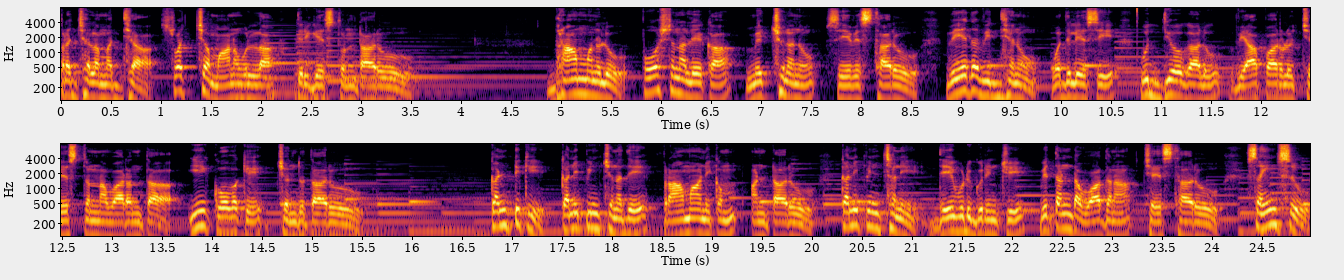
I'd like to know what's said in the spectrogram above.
ప్రజల మధ్య స్వచ్ఛ మానవుల్లా తిరిగేస్తుంటారు. బ్రాహ్మణులు పోషణ లేక మెచ్చులను సేవిస్తారు. వేద విద్యను వదిలేసి ఉద్యోగాలు వ్యాపారులు చేస్తున్న వారంతా ఈ కోవకే చెందుతారు. కంటికి కనిపించినదే ప్రామాణికం అంటారు. కనిపించని దేవుడి గురించి వితండ వాదన చేస్తారు. సైన్సు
